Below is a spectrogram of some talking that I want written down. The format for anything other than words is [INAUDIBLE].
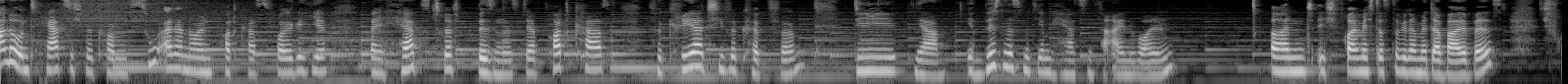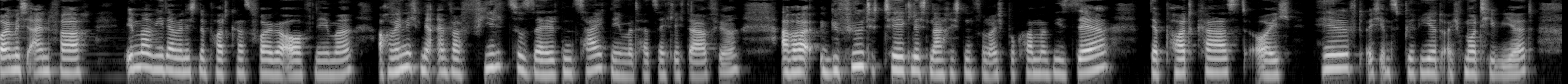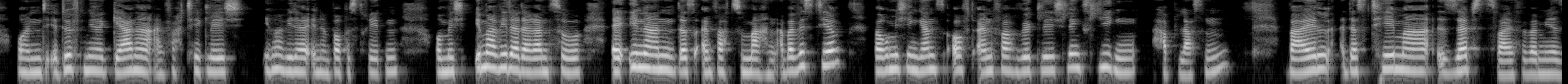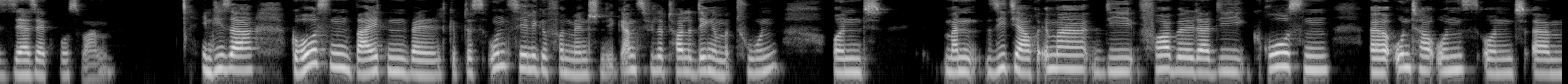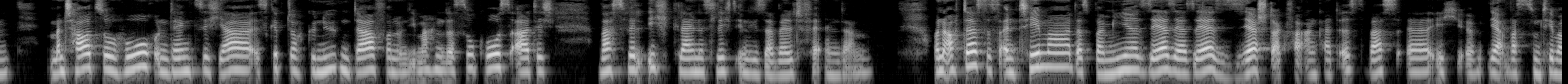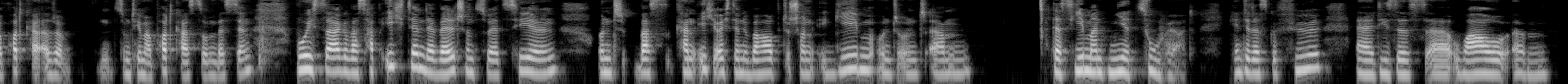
Hallo und herzlich willkommen zu einer neuen Podcast-Folge hier bei Herz trifft Business, der Podcast für kreative Köpfe, die ja ihr Business mit ihrem Herzen vereinen wollen. Und ich freue mich, dass du wieder mit dabei bist. Ich freue mich einfach immer wieder, wenn ich eine Podcast-Folge aufnehme, auch wenn ich mir einfach viel zu selten Zeit nehme tatsächlich dafür, aber gefühlt täglich Nachrichten von euch bekomme, wie sehr der Podcast euch hilft, euch inspiriert, euch motiviert. Und ihr dürft mir gerne einfach täglich immer wieder in den Bobbes treten, um mich immer wieder daran zu erinnern, das einfach zu machen. Aber wisst ihr, warum ich ihn ganz oft einfach wirklich links liegen hab lassen? Weil das Thema Selbstzweifel bei mir sehr, sehr groß war. In dieser großen, weiten Welt gibt es unzählige von Menschen, die ganz viele tolle Dinge tun und man sieht ja auch immer die Vorbilder, die Großen äh, unter uns und ähm, man schaut so hoch und denkt sich, ja, es gibt doch genügend davon und die machen das so großartig. Was will ich, kleines Licht, in dieser Welt verändern? Und auch das ist ein Thema, das bei mir sehr, sehr, sehr, sehr stark verankert ist, was äh, ich, äh, ja, was zum Thema Podcast, also zum Thema Podcast so ein bisschen, wo ich sage, was habe ich denn der Welt schon zu erzählen und was kann ich euch denn überhaupt schon geben und und ähm, dass jemand mir zuhört. Kennt ihr das Gefühl, äh, dieses äh, Wow, ähm,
